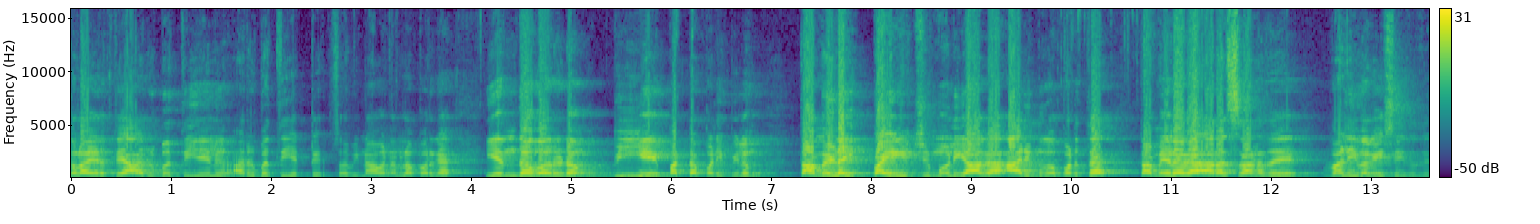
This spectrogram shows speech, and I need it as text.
தொள்ளாயிரத்தி அறுபத்தி ஏழு அறுபத்தி எட்டு. ஸோ வினாவை நல்லா பாருங்க. எந்த வருடம்? பிஏ பட்டப்படிப்பிலும் தமிழை பயிற்சி மொழியாக அறிமுகப்படுத்த தமிழக அரசானது வழிவகை செய்தது.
